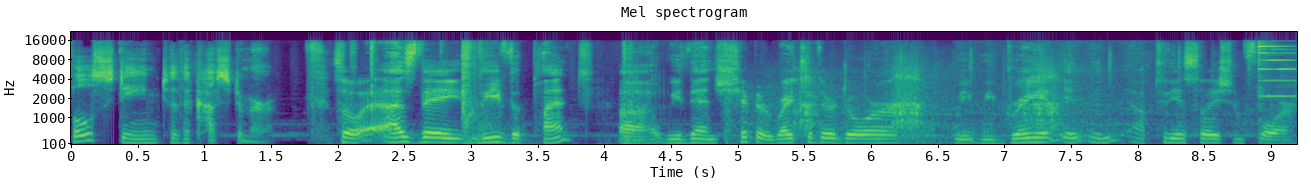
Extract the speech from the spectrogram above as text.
full steam to the customer. So as they leave the plant, uh, we then ship it right to their door. We, we bring it in, in, up to the installation floor,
